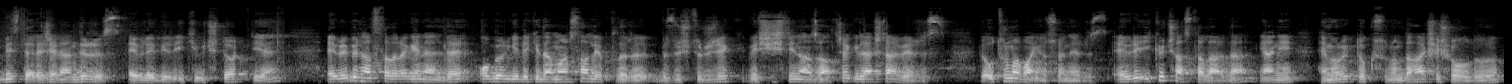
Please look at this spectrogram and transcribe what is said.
biz derecelendiririz. Evre 1, 2, 3, 4 diye. Evre 1 hastalara genelde o bölgedeki damarsal yapıları büzüştürecek ve şişliğini azaltacak ilaçlar veririz ve oturma banyosu öneririz. Evre 2-3 hastalarda yani hemoroid dokusunun daha şiş olduğu,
